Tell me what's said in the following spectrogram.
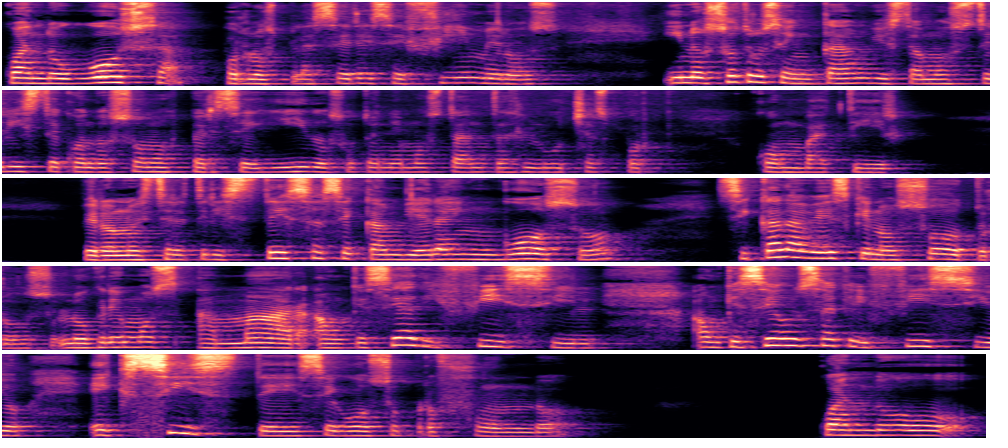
cuando goza por los placeres efímeros y nosotros en cambio estamos tristes cuando somos perseguidos o tenemos tantas luchas por combatir. Pero nuestra tristeza se cambiará en gozo si cada vez que nosotros logremos amar, aunque sea difícil, aunque sea un sacrificio, existe ese gozo profundo. Cuando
